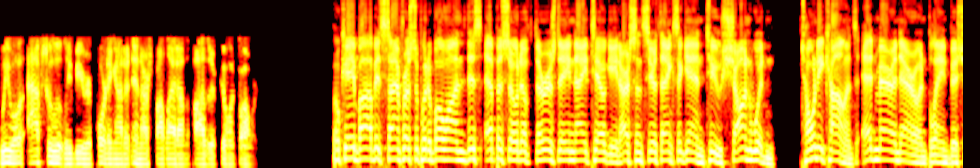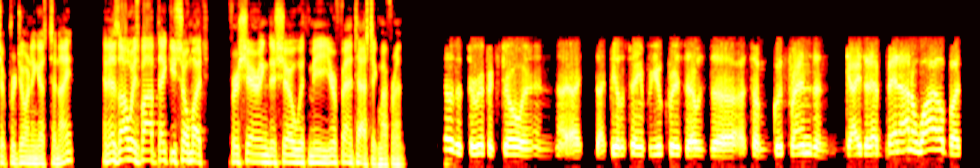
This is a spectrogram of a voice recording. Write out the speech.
we will absolutely be reporting on it in our spotlight on the positive going forward. Okay, Bob, it's time for us to put a bow on this episode of Thursday Night Tailgate. Our sincere thanks again to Sean Wooden, Tony Collins, Ed Marinaro, and Blaine Bishop for joining us tonight. And as always, Bob, thank you so much for sharing the show with me. You're fantastic, my friend. That was a terrific show, and I, I feel the same for you, Chris. That was uh, some good friends and guys that have been on a while, but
